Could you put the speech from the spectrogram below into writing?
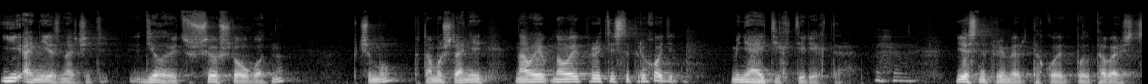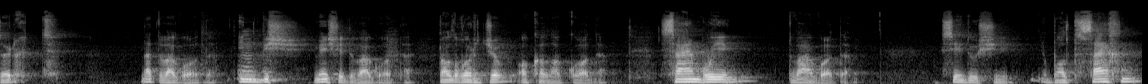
и они, значит, делают все, что угодно. Почему? Потому что они, новое, новое правительство приходит, меняет их директора. Угу. Есть, например, такой был товарищ Церхт на два года, Инбиш угу. меньше два года, Долгорджев около года, Саймбуин два года, следующий Болтсайхен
